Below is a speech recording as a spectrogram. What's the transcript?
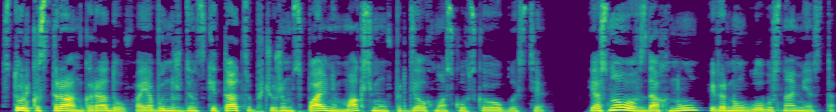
Столько стран, городов, а я вынужден скитаться по чужим спальням максимум в пределах Московской области. Я снова вздохнул и вернул глобус на место.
